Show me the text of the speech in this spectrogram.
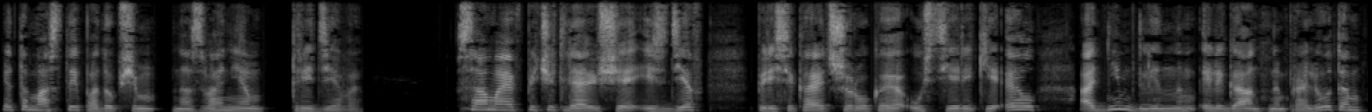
это мосты под общим названием «Три девы». Самая впечатляющая из дев пересекает широкое устье реки Эл одним длинным элегантным пролетом,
